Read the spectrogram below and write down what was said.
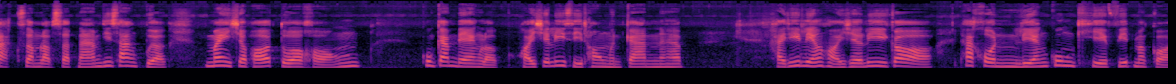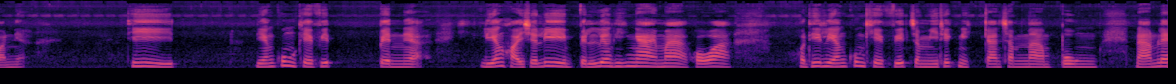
ลักๆสำหรับสัตว์น้ำที่สร้างเปลือก ไม่เฉพาะตัวของกุ้งกล้ามแดงหรอกหอยเชอรี่สีทองเหมือนกันนะครับ ใครที่เลี้ยงหอยเชอรี่ก็ถ้าคนเลี้ยงกุ้งเคฟิตมาก่อนเนี่ยที่ เลี้ยงกุ้งเคฟิตเป็นเนี่ยเลี้ยงหอยเชอรี่เป็นเรื่องที่ง่ายมาก เพราะว่าคนที่เลี้ยงกุ้งเคฟิตจะมีเทคนิคการชำนาญปรุง น้ำแร่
